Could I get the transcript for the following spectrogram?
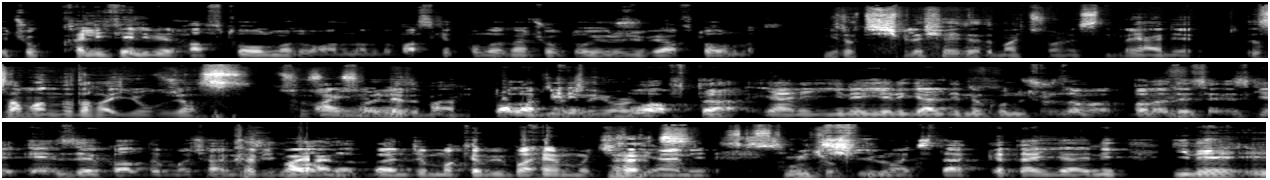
de çok kaliteli bir hafta olmadı o anlamda. Basketbol adına çok doyurucu bir hafta olmadı. Mirotic bile şey dedi maç sonrasında yani zamanla daha iyi olacağız sözünü Aynen söyledi öyle. ben. Valla benim gördüm. bu hafta yani yine yeri geldiğinde konuşuruz ama bana deseniz ki en zevk aldığım maç hangisi? Bayern. Bence Maccabi Bayern maçı. Evet. Yani müthiş çok bir iyiydi. maçtı hakikaten. Yani yine e,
